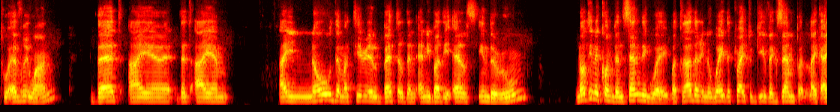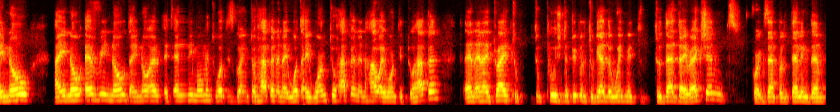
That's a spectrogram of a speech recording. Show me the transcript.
to everyone that I, uh, that I am, I know the material better than anybody else in the room, not in a condescending way, but rather in a way that try to give example. Like I know I know every note. I know at any moment what is going to happen and I, what I want to happen and how I want it to happen. And, and I try to, to push the people together with me to, to that direction. For example, telling them,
